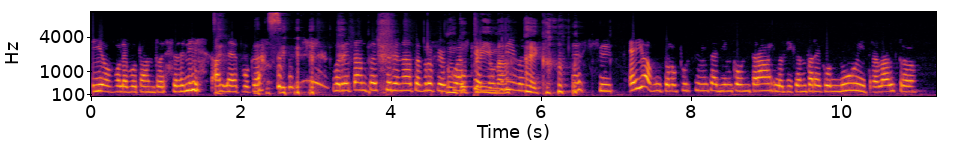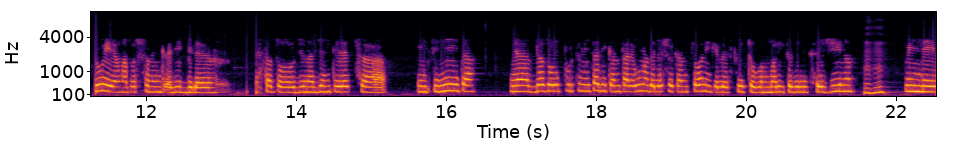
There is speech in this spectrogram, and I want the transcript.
Io volevo tanto essere lì all'epoca, sì. vorrei tanto essere nata proprio Un qualche prima. anno prima. Ecco. Eh sì. E io ho avuto l'opportunità di incontrarlo, di cantare con lui, tra l'altro lui è una persona incredibile, è stato di una gentilezza infinita, mi ha dato l'opportunità di cantare una delle sue canzoni che ha scritto con il marito di Liz Regina. Mm-hmm. Quindi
